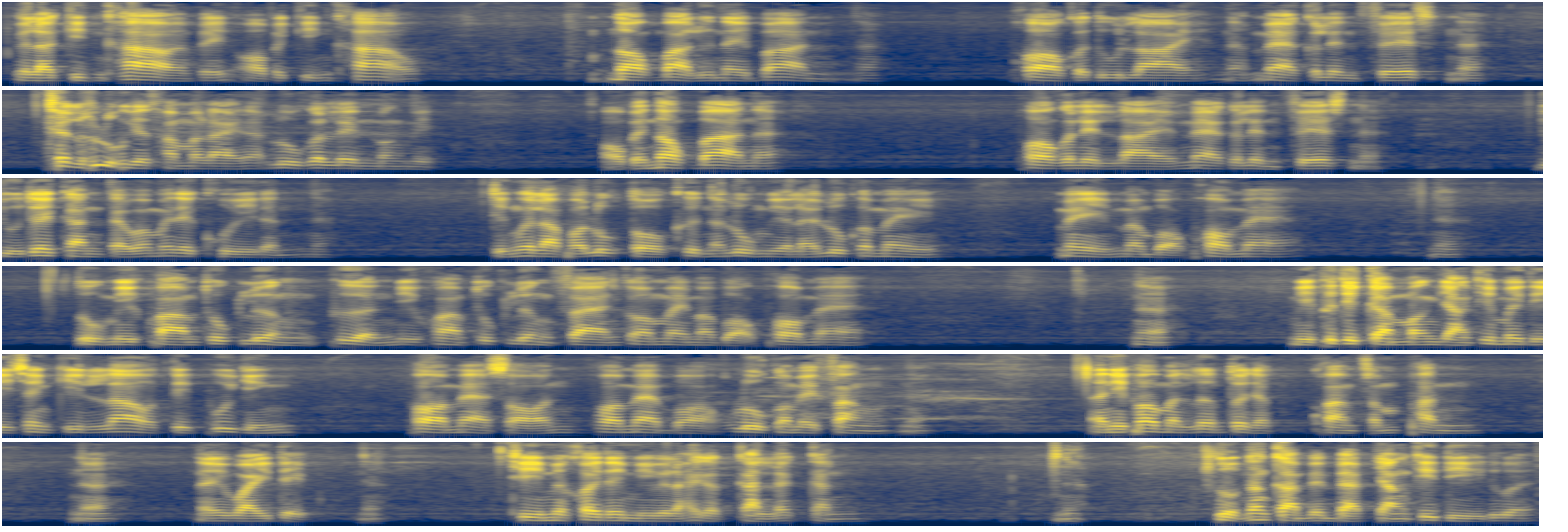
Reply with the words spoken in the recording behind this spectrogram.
เวลากินข้าวไปออกไปกินข้าว นอกบ้านหรือในบ้านนะพ่อก็ดูไลน์นะแม่ก็เล่นเฟซนะแล้วลูกจะทำอะไรนะลูกก็เล่นบางนี่ออกไปนอกบ้านนะพ่อก็เล่นไลน์แม่ก็เล่นเฟซนะอยู่ด้วยกันแต่ว่าไม่ได้คุยกันนะถึงเวลาพอลูกโตขึ้นนะลูกมีอะไร ลูกก็ไม่ไม่มาบอกพ่อแม่นะลูกมีความทุกข์เรื่องเพื่อน มีความทุกข์เรื่องแฟนก็ไม่มาบอกพ่อแม่ นะมีพฤติกรรมบางอย่างที่ไม่ดีเช่นกินเหล้าติดผู้หญิง พ่อแม่สอน พ่อแม่บอกลูกก็ไม่ฟังนะอันนี้เพราะมันเริ่มต้นจากความสัมพันธ์นะในวัยเด็กนะที่ไม่ค่อยได้มีเวลาให้กับกันและกันนะรวมทั้งการเป็นแบบอย่างที่ดีด้วย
